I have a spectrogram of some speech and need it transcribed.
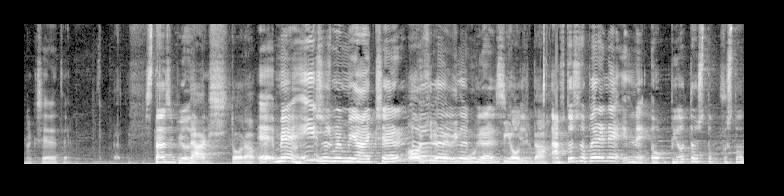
Να ξέρετε. Στάζει ποιότητα. Εντάξει τώρα. Ε, με, ίσως με μια εξαίρεση. Όχι, ρε δεν- παιδί δεν μου, πειράζει, ποιότητα. συνεχίζουμε. Αυτός εδώ πέρα είναι ναι, ο- ποιότητα στο, στο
